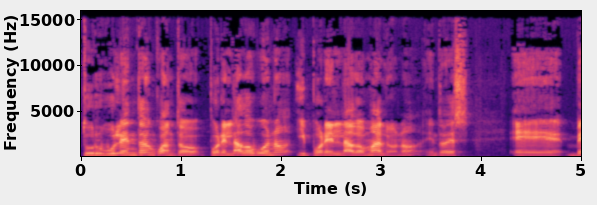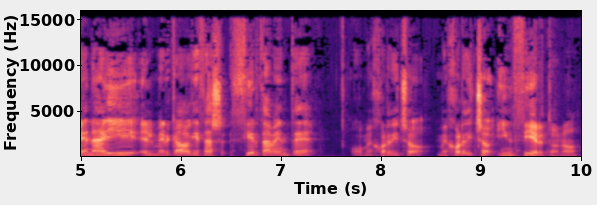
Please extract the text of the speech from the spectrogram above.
turbulento en cuanto por el lado bueno y por el lado malo, ¿no? Entonces, eh, ven ahí el mercado quizás ciertamente, o mejor dicho, mejor dicho, incierto, ¿no?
